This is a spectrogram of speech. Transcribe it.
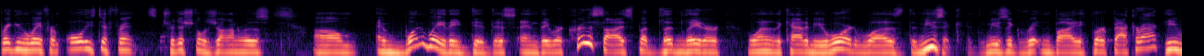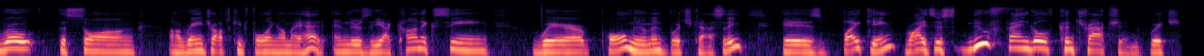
breaking away from all these different traditional genres. Um, and one way they did this, and they were criticized, but then later won an Academy Award, was the music. The music written by Burt Bacharach. He wrote the song uh, Raindrops Keep Falling on My Head. And there's the iconic scene where Paul Newman, Butch Cassidy, is biking, rides this newfangled contraption, which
